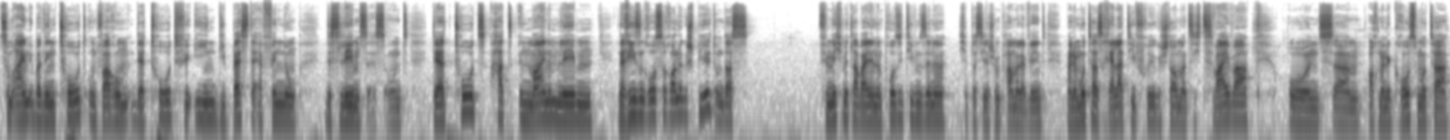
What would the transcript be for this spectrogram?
zum einen über den Tod und warum der Tod für ihn die beste Erfindung des Lebens ist. Und der Tod hat in meinem Leben eine riesengroße Rolle gespielt und das für mich mittlerweile in einem positiven Sinne. Ich habe das hier schon ein paar Mal erwähnt. Meine Mutter ist relativ früh gestorben, als ich zwei war. Und ähm, auch meine Großmutter,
